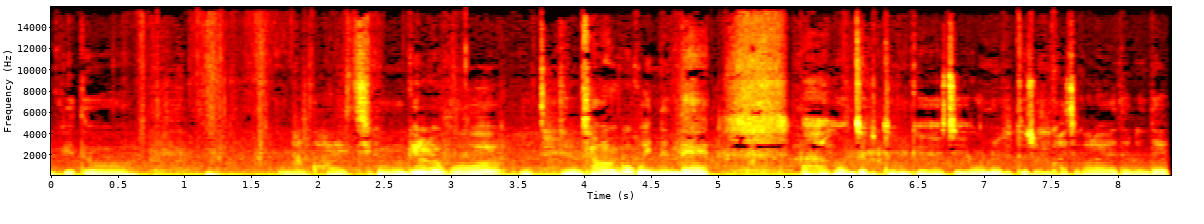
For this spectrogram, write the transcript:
여기도 음, 다 지금 옮기려고 지금 상황 보고 있는데 아 언제부터 옮겨야지? 오늘부터 좀 가져가야 되는데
